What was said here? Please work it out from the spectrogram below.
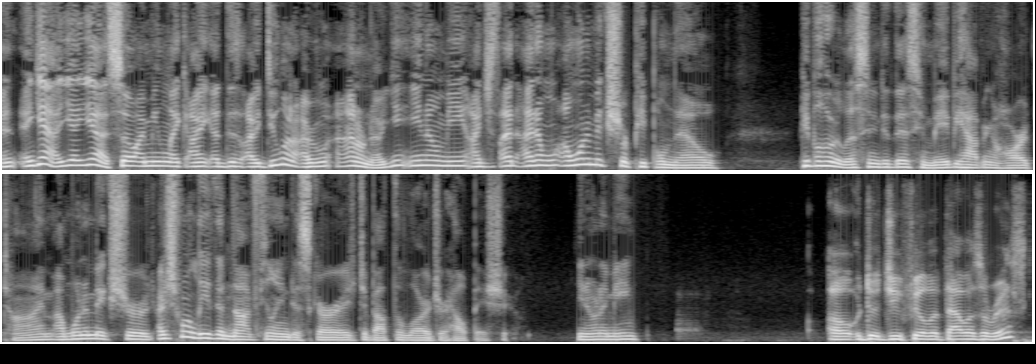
and, and yeah, yeah, yeah. So, I mean, like, I, this, I do want to, I, I don't know. You, you know me. I just, I, I don't, I want to make sure people know, people who are listening to this who may be having a hard time. I want to make sure, I just want to leave them not feeling discouraged about the larger help issue. You know what I mean? Oh, did you feel that that was a risk?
